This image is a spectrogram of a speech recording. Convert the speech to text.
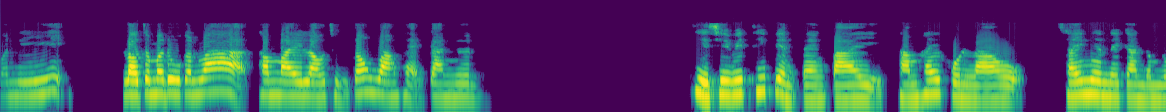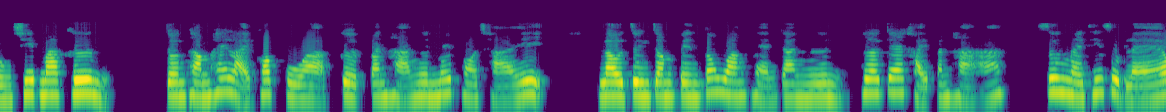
วันนี้เราจะมาดูกันว่าทำไมเราถึงต้องวางแผนการเงินวิถีชีวิตที่เปลี่ยนแปลงไปทำให้คนเราใช้เงินในการดำรงชีพมากขึ้น จนทำให้หลายครอบครัวเกิดปัญหาเงินไม่พอใช้ เราจึงจำเป็นต้องวางแผนการเงินเพื่อแก้ไขปัญหา ซึ่งในที่สุดแล้ว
